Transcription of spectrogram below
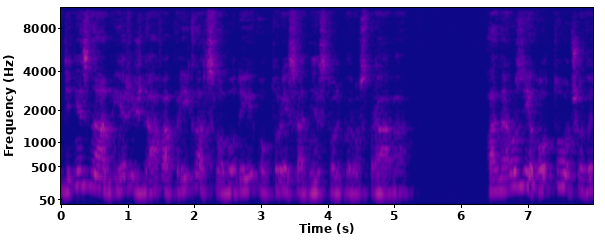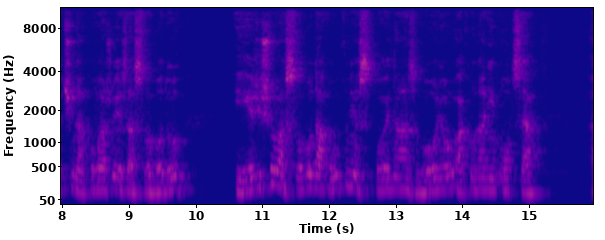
Dnes nám Ježiš dáva príklad slobody, o ktorej sa dnes toľko rozpráva. Ale na rozdiel od toho, čo väčšina považuje za slobodu, je Ježišova sloboda úplne spojená s vôľou a konaním Otca a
